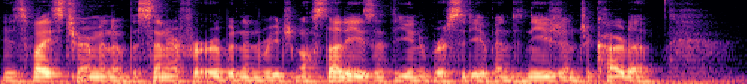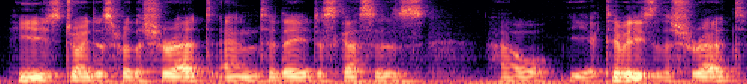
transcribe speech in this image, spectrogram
is vice chairman of the Center for Urban and Regional Studies at the University of Indonesia in Jakarta. He's joined us for the charrette and today discusses how the activities of the charrette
